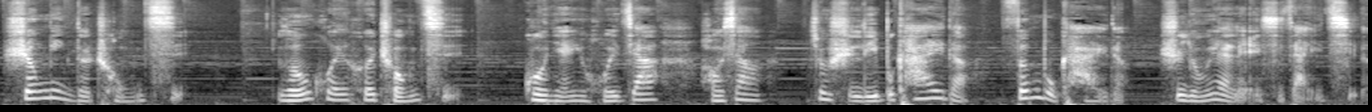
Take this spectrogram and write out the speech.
生命的重启，轮回和重启。过年与回家好像就是离不开的、分不开的，是永远联系在一起的。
